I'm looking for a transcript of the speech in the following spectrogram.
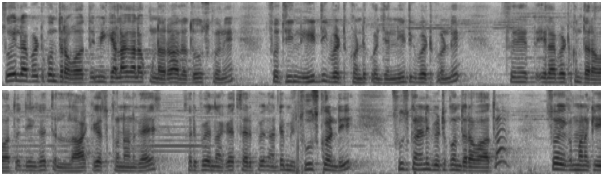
సో ఇలా పెట్టుకున్న తర్వాత మీకు ఎలా కలగకున్నారో అలా చూసుకొని సో దీన్ని నీట్గా పెట్టుకోండి కొంచెం నీట్గా పెట్టుకోండి. సో నేను ఇలా పెట్టుకున్న తర్వాత దీనికైతే లాక్ వేసుకున్నాను గాయస్ సరిపోయింది నాకైతే సరిపోయింది. అంటే మీరు చూసుకోండి. చూసుకొని పెట్టుకున్న తర్వాత. సో ఇక మనకి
